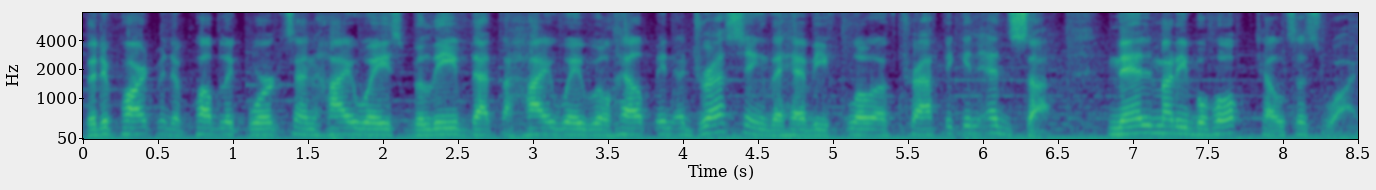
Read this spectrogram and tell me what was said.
The Department of Public Works and Highways believe that the highway will help in addressing the heavy flow of traffic in EDSA. Nel Maribojoc tells us why.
